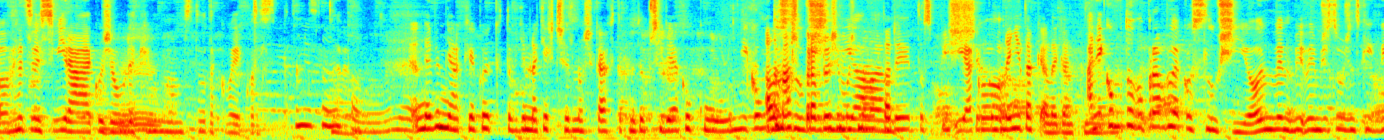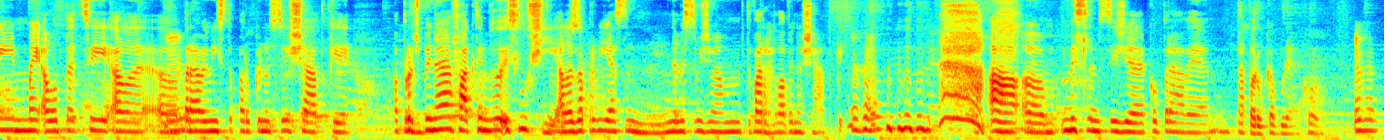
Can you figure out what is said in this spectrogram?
Uh, hned se mi svírá jako žoudek, mám z toho takový jako. To mě to Nevím. Ne, nevím, nějak, jako, jak to vidím na těch černoškách, tak mi to přijde jako cool. Někomu ale to máš sluší, pravdu, že možná ale tady to spíš jako, jako- není tak elegantní. A no. někomu to opravdu jako sluší, jo. Vím, vím že jsou ženský, kteří mají alopeci, ale mm. právě místo paruky nosí šátky. A proč by ne, fakt jim to i sluší, ale za prvý já si nemyslím, že mám tvar hlavy na šátky. a um, myslím si, že jako právě ta paruka bude jako mhm.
